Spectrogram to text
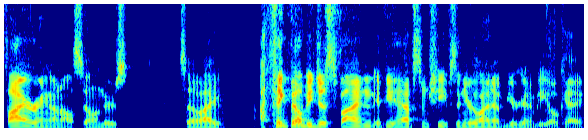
firing on all cylinders. So I I think they'll be just fine. If you have some Chiefs in your lineup, you're going to be okay.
